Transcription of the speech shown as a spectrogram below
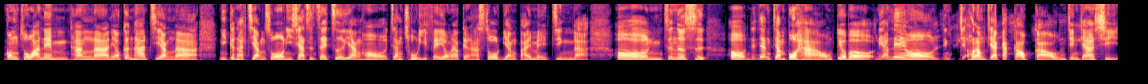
工作安尼唔通啦，你要跟他讲啦，你跟他讲说，你下次再这样哈，这样处理费用要给他收两百美金啦，哦，你真的是哦，这样这样不好，对不？你安尼哦，你让人家甲搞搞，真正是。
